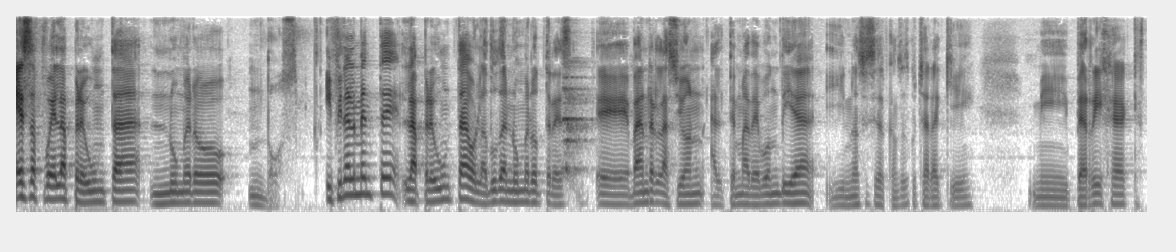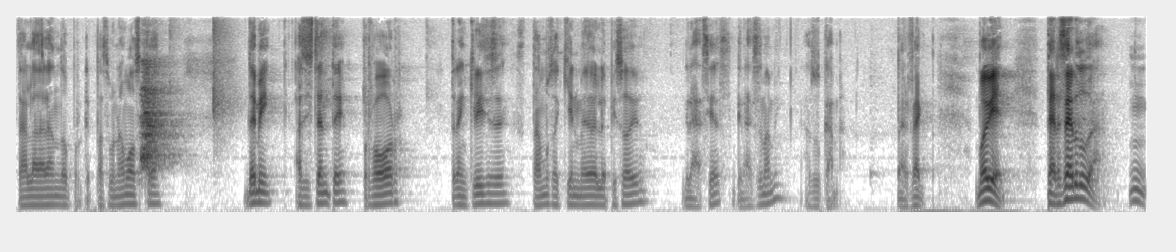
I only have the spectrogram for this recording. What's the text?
esa fue la pregunta número 2. Y finalmente, la pregunta o la duda número tres eh, va en relación al tema de Bondía. Y no sé si alcanzó a escuchar aquí mi perrija que está ladrando porque pasó una mosca. Demi, asistente, por favor, tranquilícese. Estamos aquí en medio del episodio. Gracias, gracias, mami. A su cama. Perfecto. Muy bien. Tercer duda. Mm.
